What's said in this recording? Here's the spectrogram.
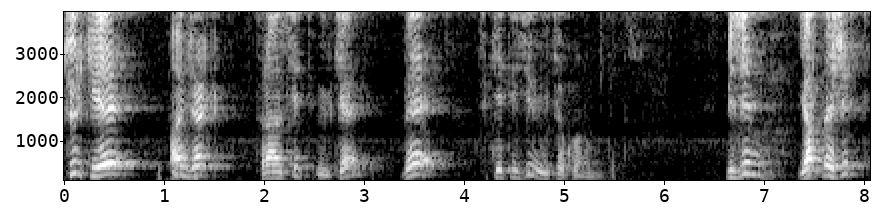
Türkiye ancak transit ülke ve tüketici ülke konumundadır. Bizim yaklaşık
